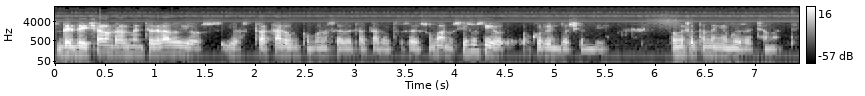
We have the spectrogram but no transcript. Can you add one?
de, deixaron realmente de lado e os, e os trataron como non se debe tratar outros seres humanos. E iso sigue ocurrindo hoxe en día. Entón, eso tamén é moi rechamante.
